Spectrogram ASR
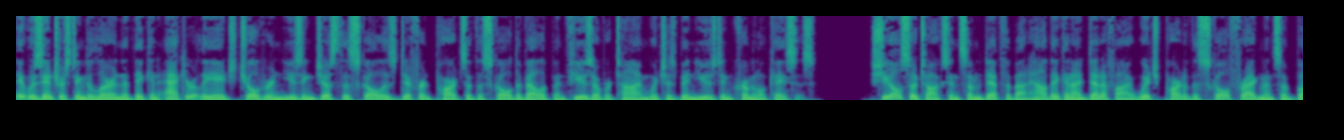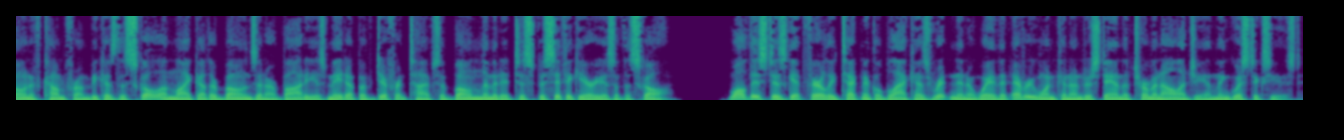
It was interesting to learn that they can accurately age children using just the skull as different parts of the skull develop and fuse over time, which has been used in criminal cases. She also talks in some depth about how they can identify which part of the skull fragments of bone have come from because the skull, unlike other bones in our body, is made up of different types of bone limited to specific areas of the skull. While this does get fairly technical, Black has written in a way that everyone can understand the terminology and linguistics used.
